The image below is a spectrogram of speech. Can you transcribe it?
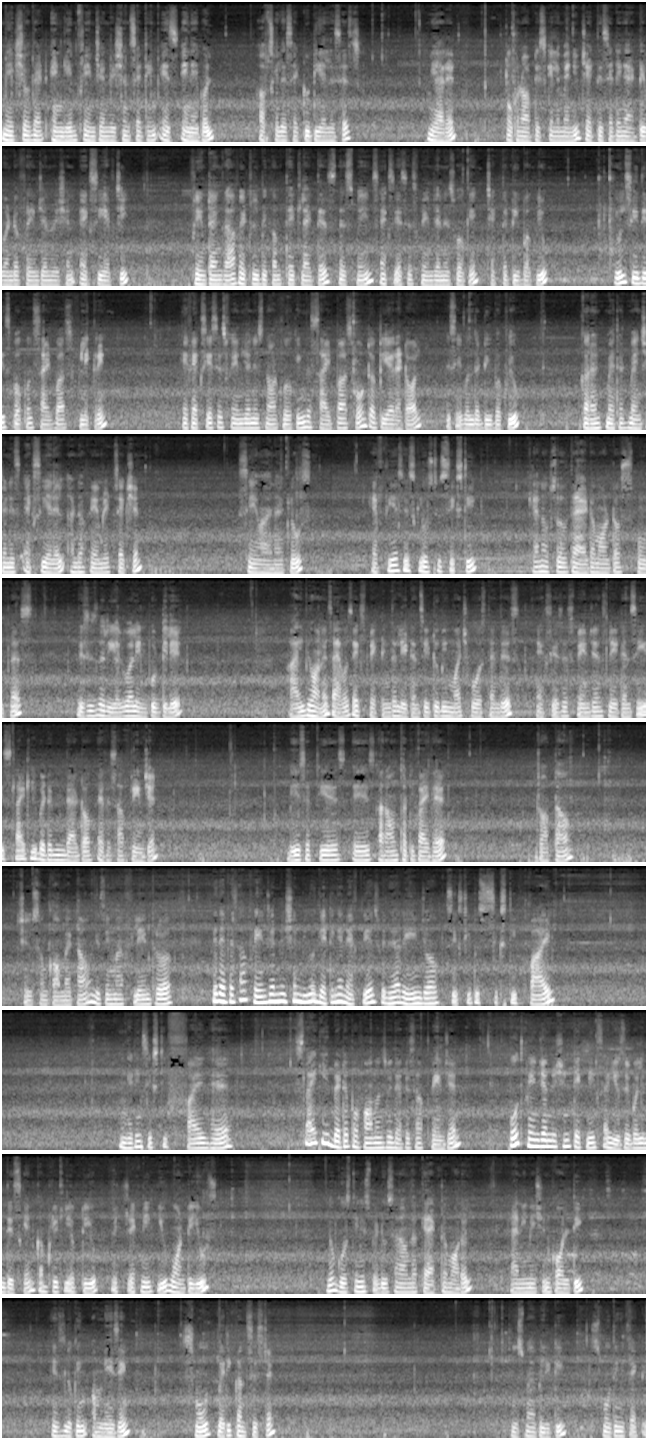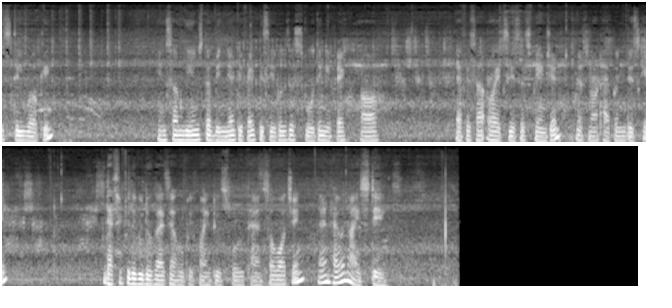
Make sure that in-game frame generation setting is enabled. Upscaler set to DLSS we are in Open OptiScaler menu, check the setting active under frame generation XeFG. Frame time graph, it will become thick like this. This means XeSS frame gen is working. Check the debug view. You will see these purple sidebars flickering. If XeSS frame gen is not working, the sidebars won't appear at all. Disable the debug view. Current method mentioned is XeLL under frame rate section. Save and I close. FPS is close to 60 can observe the amount of smoothness. This is the real world input delay. I'll be honest I was expecting the latency to be much worse than this. XeSS FrameGen's latency is slightly better than that of FSR FrameGen base FPS is around 35 here drop down. Choose some combat now using my flamethrower. With FSR frame generation we were getting an FPS within a range of 60 to 65 I'm getting 65 here. Slightly better performance with FSR frame gen. Both frame generation techniques are usable in this game. Completely up to you which technique you want to use. No ghosting is produced around the character model. Animation quality is looking amazing. Smooth very consistent. Use my ability. Smoothing effect is still working in some games, the vignette effect disables the smoothing effect of FSR or XeSS frame gen. Does not happen in this game. That's it for the video guys. I hope you find it useful. Thanks for watching and have a nice day.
